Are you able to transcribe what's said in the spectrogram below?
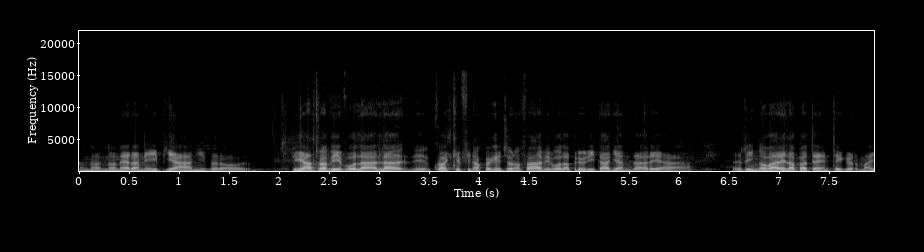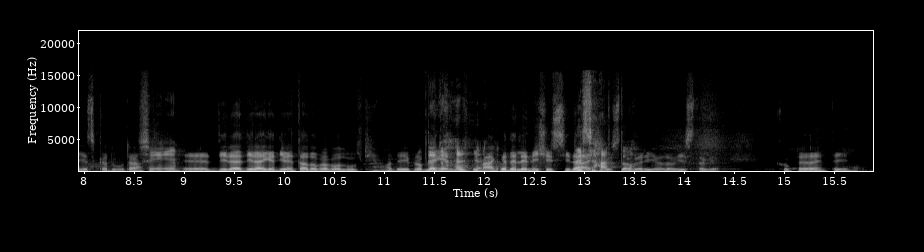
Non, non, era nei piani, però. Più che altro avevo la, la, qualche, fino a qualche giorno fa avevo la priorità di andare a rinnovare la patente che ormai è scaduta. Sì. Eh, direi, direi, che è diventato proprio l'ultimo dei problemi e l'ultima anche delle necessità esatto. in questo periodo, visto che è completamente inutile.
